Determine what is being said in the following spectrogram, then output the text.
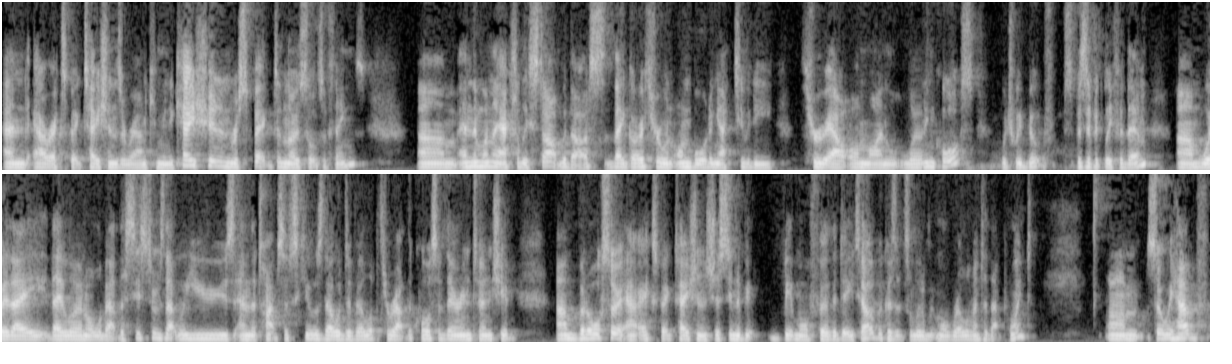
and our expectations around communication and respect and those sorts of things. Um, and then when they actually start with us, they go through an onboarding activity through our online learning course which we built specifically for them, um, where they they learn all about the systems that we use and the types of skills they will develop throughout the course of their internship, um, but also our expectations just in a bit bit more further detail because it's a little bit more relevant at that point. Um, so we have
